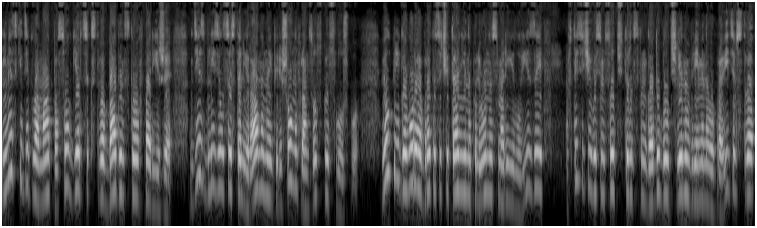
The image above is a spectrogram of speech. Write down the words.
немецкий дипломат, посол герцогства Баденского в Париже, где сблизился с Толераном и перешел на французскую службу. Вел переговоры о бракосочетании Наполеона с Марией Луизой, в 1814 году был членом Временного правительства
